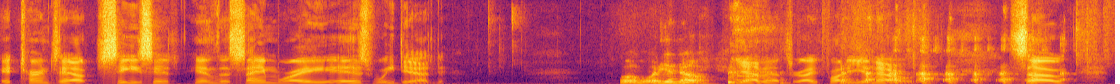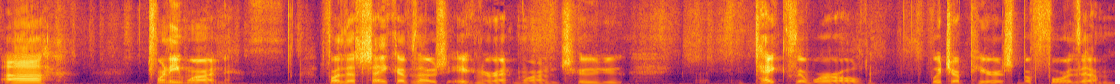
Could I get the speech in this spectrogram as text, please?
it turns out, sees it in the same way as we did. Well, what do you know? Yeah, that's right. What do you know? So, uh, 21. For the sake of those ignorant ones who take the world, which appears before them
